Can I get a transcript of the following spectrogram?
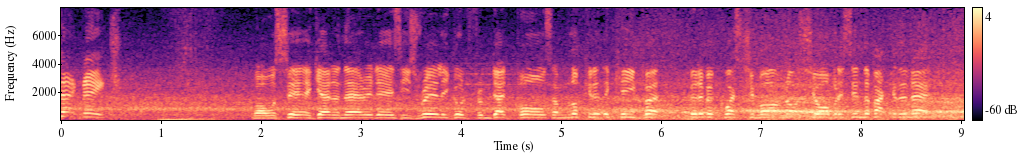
technique. Well, we'll see it again, and there it is. He's really good from dead balls. I'm looking at the keeper. Bit of a question mark, not sure, but it's in the back of the net.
